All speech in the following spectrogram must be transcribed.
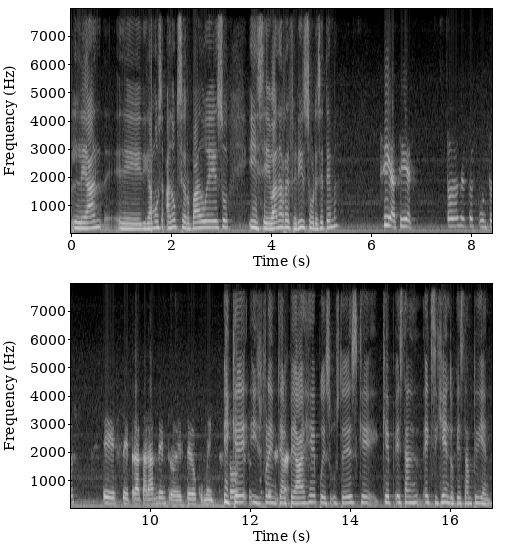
le han, eh, digamos, han observado eso y se van a referir sobre ese tema? Sí, así es. Todos estos puntos eh, se tratarán dentro de este documento. ¿Y, que, y frente al peaje, pues ustedes qué, qué, están exigiendo, qué están pidiendo?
